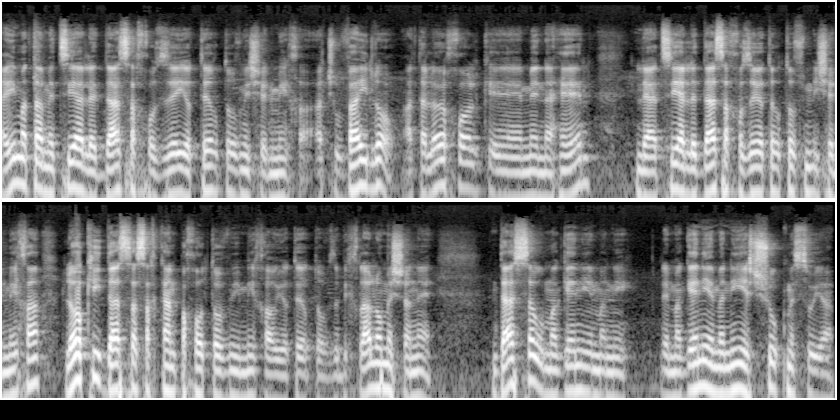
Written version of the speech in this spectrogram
האם אתה מציע לדסה חוזה יותר טוב משל מיכה? התשובה היא לא. אתה לא יכול כמנהל להציע לדסה חוזה יותר טוב משל מיכה, לא כי דסה שחקן פחות טוב ממיכה או יותר טוב, זה בכלל לא משנה. דסה הוא מגן ימני. למגן ימני יש שוק מסוים.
